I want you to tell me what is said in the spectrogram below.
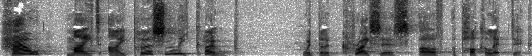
How might I personally cope with the crisis of apocalyptic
